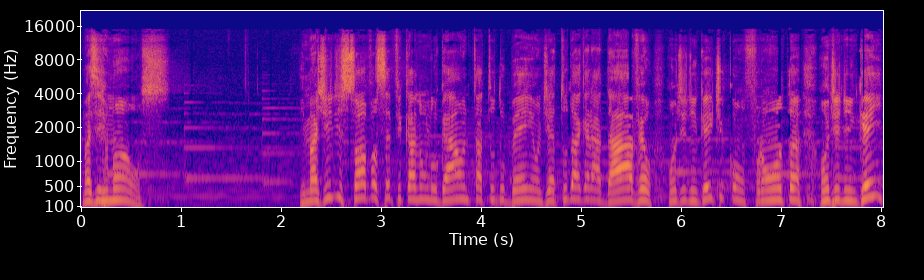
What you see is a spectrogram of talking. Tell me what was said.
Mas irmãos, Imagine só você ficar num lugar onde está tudo bem, onde é tudo agradável, onde ninguém te confronta, onde ninguém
